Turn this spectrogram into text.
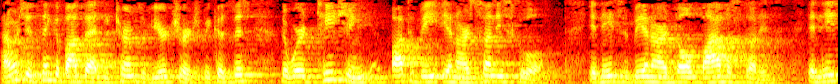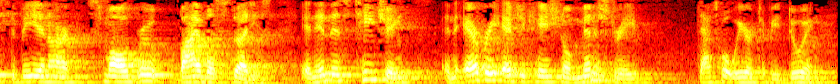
I want you to think about that in terms of your church because this, the word teaching ought to be in our Sunday school. It needs to be in our adult Bible studies. It needs to be in our small group Bible studies. And in this teaching, in every educational ministry, that's what we are to be doing.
